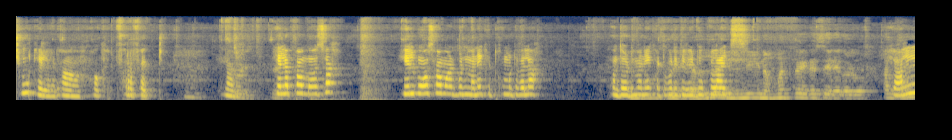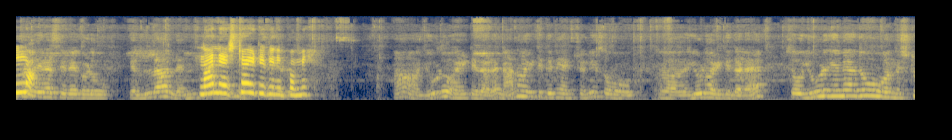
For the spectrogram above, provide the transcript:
ಚೂರು ಕೆಳಗಡೆ ಹಾಂ ಓಕೆ ಪರ್ಫೆಕ್ಟ್ ನೋಡಿ. ಎಲ್ಲಪ್ಪ ಮೋಸ? ಎಲ್ಲಿ ಮೋಸ ಮಾಡ್ಬಿಟ್ಟು ಮನೆ ಕಟ್ಕೊಂಡ್ಬಿಟ್ವಲ್ಲ ಒಂದು ದೊಡ್ಡ ಮನೆ ಕಟ್ಬಿಟ್ಟಿದ್ದೀವಿ ಡೂಪ್ಲೆಕ್ಸ್ ನಮ್ಮ ಹತ್ರ ಇರೋ ಸೀರೆಗಳು ಎಲ್ಲ. ಸೀರೆಗಳು ಎಲ್ಲ ನಾನು ಎಷ್ಟು ಇಟ್ಟಿದ್ದೀನಿ ಪಮ್ಮಿ? ಹಾ ಇವಳು ಹೈಟ್ ಇದ್ದಾಳೆ. ನಾನು ಹೈಟ್ ಇದ್ದೀನಿ ಆಕ್ಚುಲಿ ಸೊ ಇವಳು ಹೈಟ್ ಇದ್ದಾಳೆ. ಸೊ ಇವಳಿಗೇನೆ ಅದು ಒಂದಷ್ಟು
